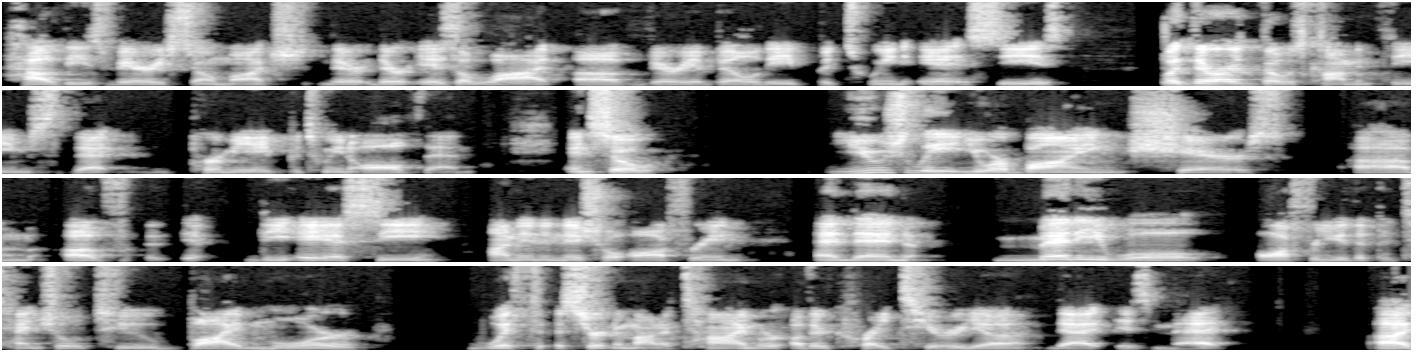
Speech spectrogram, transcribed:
how these vary so much. There there is a lot of variability between ASCs, but there are those common themes that permeate between all of them. And so usually you are buying shares um, of the ASC on an initial offering, and then many will offer you the potential to buy more with a certain amount of time or other criteria that is met. Uh,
